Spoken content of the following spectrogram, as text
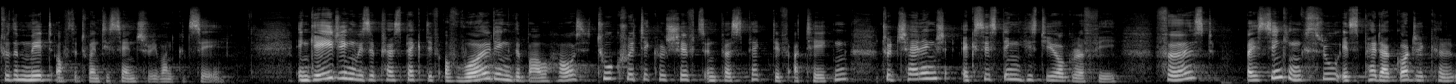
to the mid of the 20th century, one could say. Engaging with the perspective of worlding the Bauhaus, two critical shifts in perspective are taken to challenge existing historiography. First, by thinking through its pedagogical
